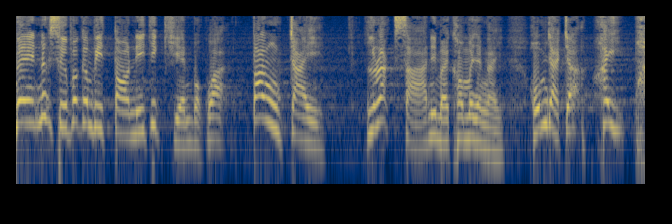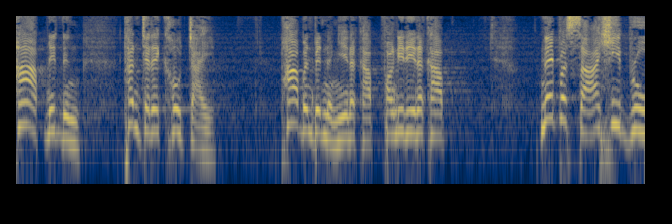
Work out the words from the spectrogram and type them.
ในหนังสือพระคัมภีร์ตอนนี้ที่เขียนบอกว่าตั้งใจรักษานี่หมายความว่ายังไง ผมอยากจะให้ภาพนิดหนึ่งท่านจะได้เข้าใจ ภาพมันเป็นอย่างนี้นะครับ ฟังดีๆนะครับ ในภาษาฮีบรู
